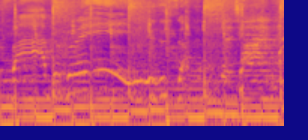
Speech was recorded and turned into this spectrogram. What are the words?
45 degrees. The time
